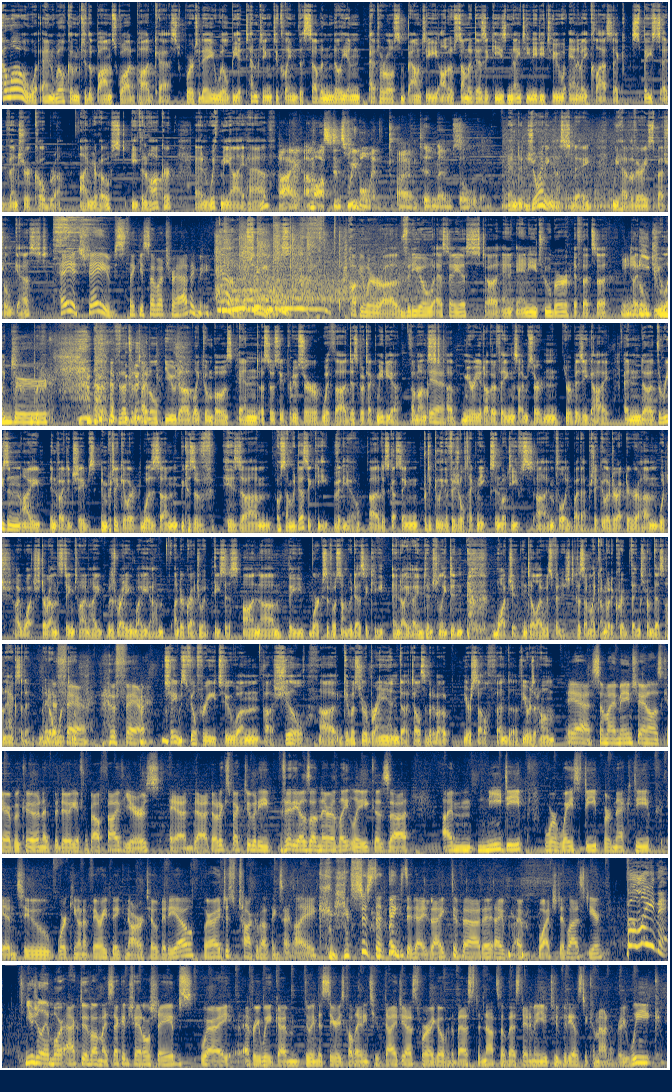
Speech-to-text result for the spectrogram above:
Hello, and welcome to the Bomb Squad podcast, where today we'll be attempting to claim the 7 million Petros bounty on Osamu Dezaki's 1982 anime classic, Space Adventure Cobra. I'm your host, Ethan Hawker, and with me I have. Hi, I'm Austin Zwiebelman. I'm Tim M. Sullivan. And joining us today, we have a very special guest. Hey, it's Shabes. Thank you so much for having me. Yeah, Shabes. Popular uh, video essayist, uh, an- Annie-tuber, if that's a title you like. If that's a title you'd uh, like to impose, and associate producer with uh, Discotek Media, amongst Yeah. a myriad other things. I'm certain you're a busy guy. And uh, the reason I invited Shabes in particular was um, because of his um, Osamu Dezaki video uh, discussing particularly the visual techniques and motifs uh, employed by that particular director, um, which I watched around the same time I was writing my um, undergraduate thesis on um, the works of Osamu Dezaki. And I, I intentionally didn't watch it until I was finished because I'm like, I'm going to crib things from this on accident. And I don't want to. Fair. Fair. James, feel free to um, uh, shill. Uh, give us your brand. Uh, tell us a bit about yourself and uh, viewers at home. Yeah, so my main channel is Caribou Coon. I've been doing it for about five years, and uh, don't expect too many videos on there lately because uh, I'm knee deep or waist deep or neck deep into working on a very big Naruto video where I just talk about things I like. it's just the things that I liked about it. I, I watched it last year. Believe it! Usually, I'm more active on my second channel, Shabes, where I every week I'm doing this series called AniTube Digest, where I go over the best and not so best anime YouTube videos to come out every week.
